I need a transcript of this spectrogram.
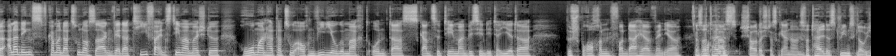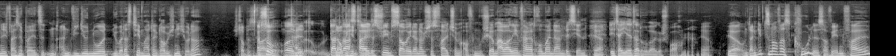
Äh, allerdings kann man dazu noch sagen, wer da tiefer ins Thema möchte, Roman hat dazu auch ein Video gemacht und das ganze Thema ein bisschen detaillierter besprochen. Von daher, wenn ihr Das Bock habt, des- schaut euch das gerne an. Das war Teil des Streams, glaube ich. Ne? Ich weiß nicht, ob er jetzt ein, ein Video nur über das Thema hat er, glaube ich, nicht, oder? Ich glaube, es war Ach so, Teil, ähm, dann war ich es Teil jedenfalls. des Streams, sorry, dann habe ich das falsch im, auf dem Schirm. Aber auf jeden Fall hat Roman da ein bisschen Ja. detaillierter drüber gesprochen. Ja. Ja. ja, und dann gibt es noch was Cooles auf jeden Fall.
